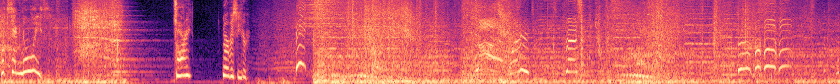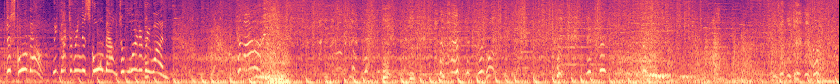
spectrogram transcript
What's that noise? Sorry. Nervous eater. The school bell! We've got to ring the school bell to warn everyone! Come on!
